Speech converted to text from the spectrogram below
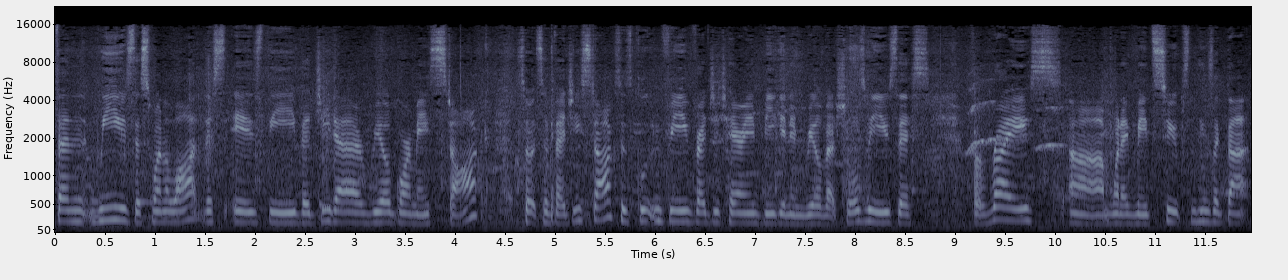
then we use this one a lot. This is the Vegeta Real Gourmet stock. So it's a veggie stock. So it's gluten-free vegetarian vegan and real vegetables. We use this for rice um, when I've made soups and things like that.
